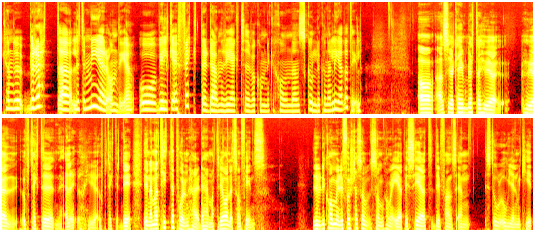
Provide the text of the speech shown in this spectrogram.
Kan du berätta lite mer om det och vilka effekter den reaktiva kommunikationen skulle kunna leda till? Ja, alltså jag kan ju berätta hur jag, hur jag upptäckte det, eller hur jag upptäckte det. Det är när man tittar på den här, det här materialet som finns. Det, det, kommer, det första som, som kommer är att vi ser att det fanns en stor ojämlikhet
